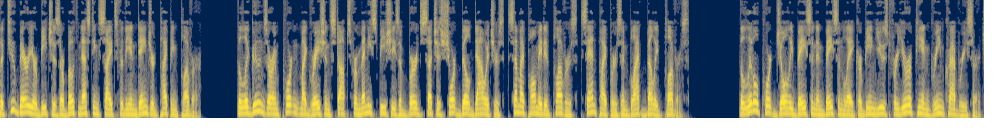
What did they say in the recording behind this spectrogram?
The two barrier beaches are both nesting sites for the endangered piping plover. The lagoons are important migration stops for many species of birds such as short-billed dowitchers, semi-palmated plovers, sandpipers and black-bellied plovers. The Little Port Joli Basin and Basin Lake are being used for European green crab research.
